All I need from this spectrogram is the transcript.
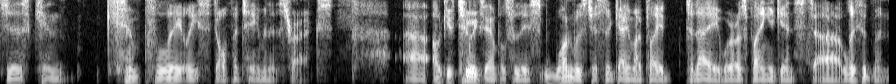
just can completely stop a team in its tracks. Uh, I'll give two examples for this. One was just a game I played today where I was playing against uh, Lizardman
